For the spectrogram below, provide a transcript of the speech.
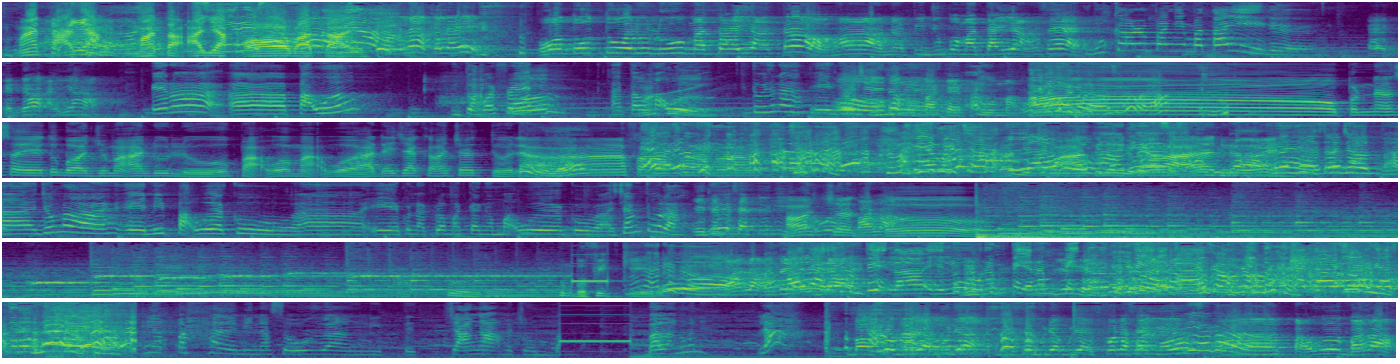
Mata ayak, mata ayak. Oh, mata ayak. Eh lah kalau eh. Orang tua dulu mata ayak tau. Ha, nak pergi jumpa mata ayak Sat. Bukan orang panggil matai ke? Eh, kedai ayak. Perak uh, Pak Wer untuk boyfriend atau Mak Itu je lah. Eh, Oh, George. kita pakai pau mak. Oh, pernah saya tu bawa jemaah dulu, Pak Wa, Mak Wa. Ada yang cakap macam tu lah. Ah, faham, faham, faham. Dia macam Berarti jemaah tu dari Dia lah dulu kan. Yes, macam uh, jom lah. Eh, ni Pak Wer aku. Uh, eh, aku nak keluar makan dengan Mak Wer aku. Uh, macam tu lah. Eh, tapi satu lagi. Oh, macam tu. Berfikir. Mana ada ke? Balak kata. Balak rempit lah. Hello, rempit, rempit Ya tu rempit lah guys. Itu bukan daya guys, tu rempit. Ni apa hal Mina seorang ni tercangak macam b- Balak ke mana? Lah! Bahasa budak-budak, bahasa budak-budak sekolah saya. Ya ke? Uh, Pak Wer balak.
